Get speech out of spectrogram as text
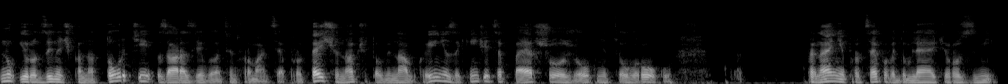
Ну і родзиночка на торті зараз з'явилася інформація про те, що, начебто, війна в Україні закінчиться 1 жовтня цього року. Принаймні про це повідомляють роззмі.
